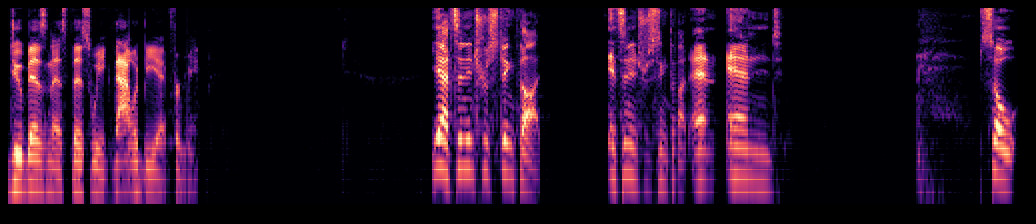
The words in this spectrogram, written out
do business this week, that would be it for me. Yeah, it's an interesting thought. It's an interesting thought. And and so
